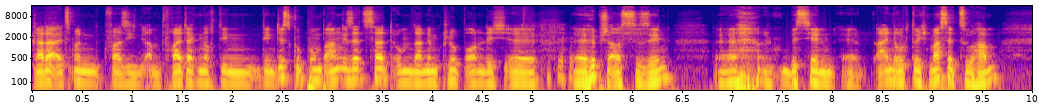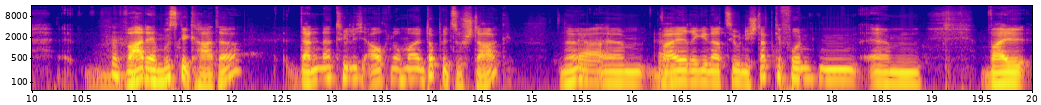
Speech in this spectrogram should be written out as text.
gerade als man quasi am Freitag noch den, den Disco-Pump angesetzt hat, um dann im Club ordentlich äh, äh, hübsch auszusehen äh, und ein bisschen äh, Eindruck durch Masse zu haben, war der Muskelkater dann natürlich auch nochmal doppelt so stark. Ne? Ja, ähm, ja. Weil Regeneration nicht stattgefunden, ähm, weil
